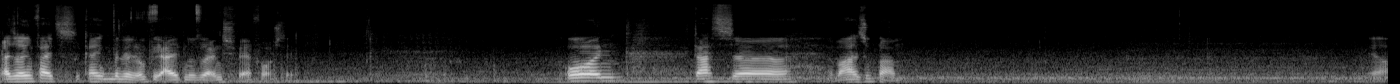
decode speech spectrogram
Also jedenfalls kann ich mir das irgendwie alt nur so ganz schwer vorstellen. Und das äh, war super. Ja.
